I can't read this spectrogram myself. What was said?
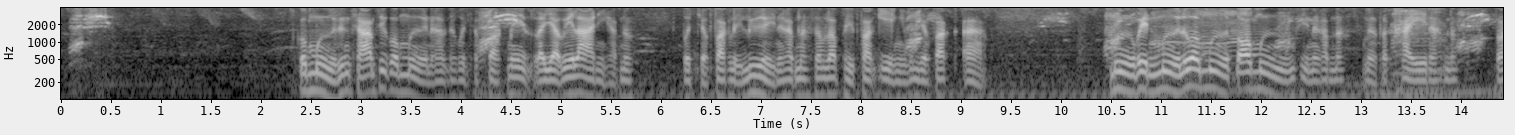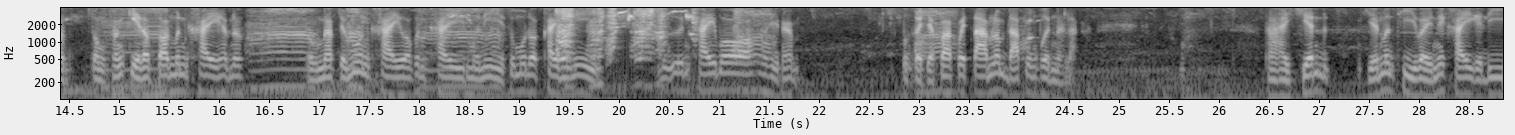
20ก็มือถึง30กว่ามือนะครับเพิ่นจะฟักในระยะเวลานี่ครับเนาะเพิ่นจะฟักเรื่อยๆนะครับนะสำหรับให้ฟักเองเพิ่นจะฟักอ่ามือเว้นมือหรือว่ามือต่อมือจังซี่นะครับเนาะแล้วแต่ไข่นะครับเนาะตอนต้องสังเกตเอาตอนมันไข่ครับเนาะต้องนับจำนวนไข่ว่าเพิ่นไข่มือนี้สมมติว่าไข่มือนี้มื้ออื่นไข่บ่จังซี่นะครับ มันก็จะฝากไปตามลำดับของเพิ่นนั่นแหละถ้าให้เขียนเขียนวันที่ไว้ในใครก็ดี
